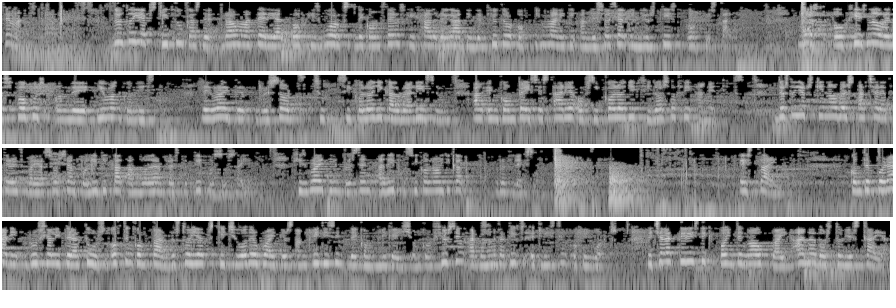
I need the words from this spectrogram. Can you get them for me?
Themes. Dostoevsky took as the raw material of his works the concerns he had regarding the future of humanity and the social injustice of his time. Most of his novels focus on the human condition. The writer resorts to psychological realism and encompasses areas of psychology, philosophy, and ethics. Dostoevsky novels are characterized by a social, political, and modern perspective of society. His writing presents a deep psychological reflection. Style Contemporary Russian literatures often compare Dostoevsky to other writers and criticize the complication, confusing, argumentative eclecticism of his works. The characteristic pointed out by Anna Dostoevskaya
